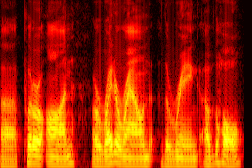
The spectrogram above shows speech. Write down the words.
uh, put on or right around the ring of the hole.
